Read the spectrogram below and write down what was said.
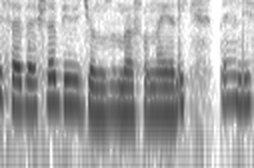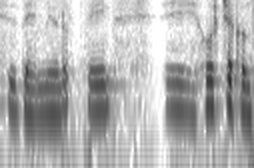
Neyse arkadaşlar bir videomuzun daha sonuna geldik. Beğendiyseniz beğenmeyi unutmayın. Ee, hoşçakalın.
